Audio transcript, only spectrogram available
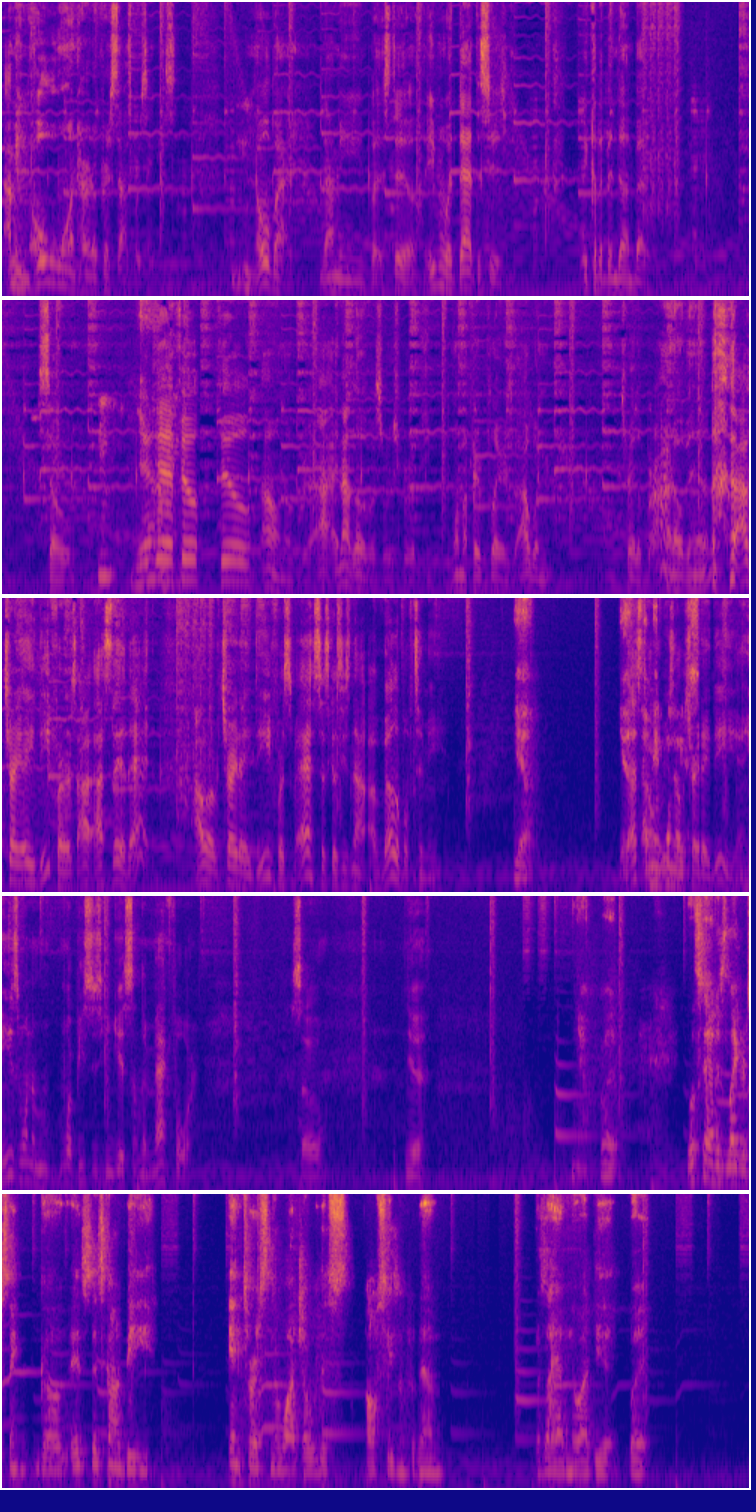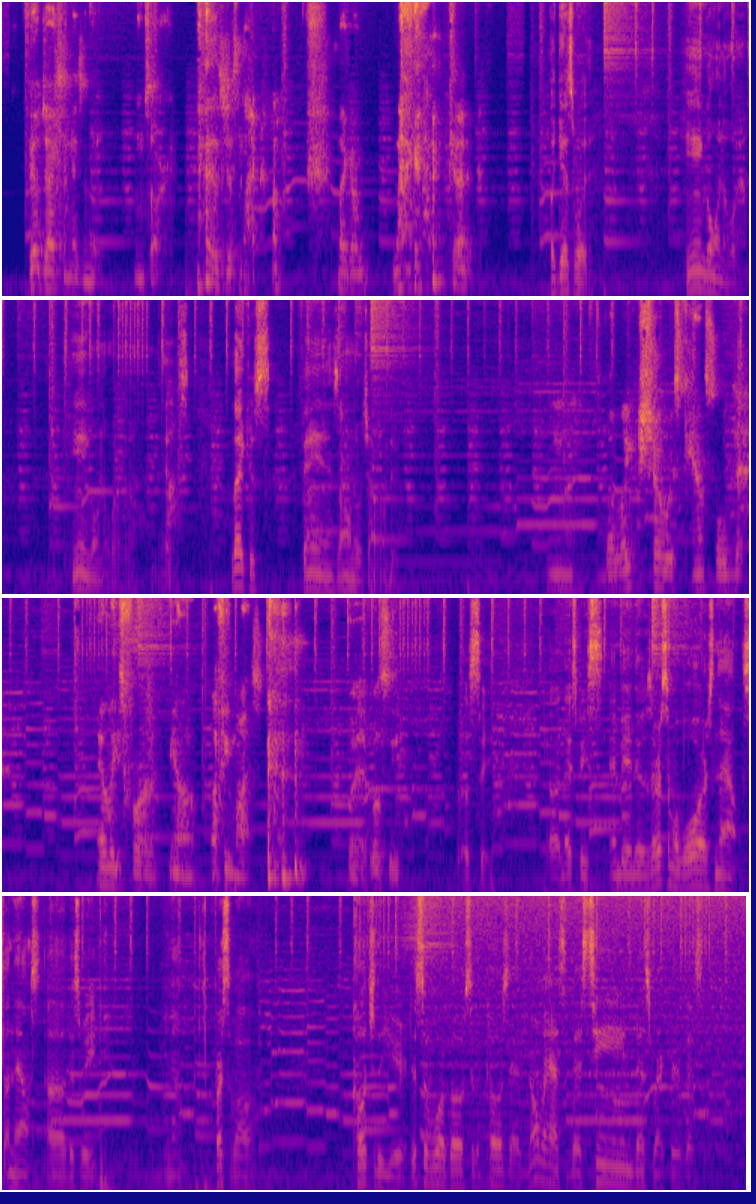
I mean, no one heard of Chris Kristaps Porzingis. Nobody. I mean, but still, even with that decision, it could have been done better. So yeah, yeah, I mean, Phil, Phil, I don't know, bro. I, and I love Russell Westbrook. One of my favorite players, but I wouldn't trade LeBron over him. I'll trade AD first. I, I said that. I would trade AD for some assets because he's not available to me. yeah, yeah. That's the I only mean, reason I would trade AD, and he's one of the more pieces you can get something back for. So, yeah, Yeah, but we'll see how this Lakers thing goes. It's it's gonna be interesting to watch over this off season for them because I have no idea. But Phil Jackson isn't it. I'm sorry. it's just not. Like I'm not gonna cut it. but guess what? He ain't going nowhere. He ain't going nowhere though. Yes. Lakers fans, I don't know what y'all gonna do. Mm, the Lake Show is canceled, at least for you know a few months. but we'll see. We'll see. Uh, next piece, NBA news. There were some awards announced announced uh, this week. You know, first of all, Coach of the Year. This award goes to the coach that normally has the best team, best record, best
